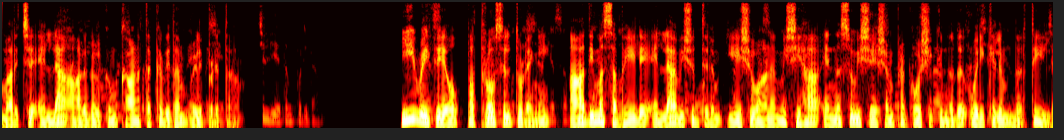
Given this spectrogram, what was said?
മറിച്ച് എല്ലാ ആളുകൾക്കും കാണത്തക്ക വിധം വെളിപ്പെടുത്തണം. ഈ റീതിയോ പത്രോസിൽ തുടങ്ങി ആദിമസഭയിലെ എല്ലാ വിശുദ്ധരും യേശുവാണ് മിഷിഹ എന്ന സുവിശേഷം പ്രഘോഷിക്കുന്നത് ഒരിക്കലും നിർത്തിയില്ല.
